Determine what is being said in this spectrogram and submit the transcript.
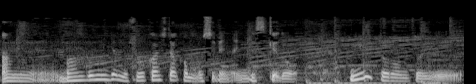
あの、番組でも紹介したかもしれないんですけど、ニュートロンという、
